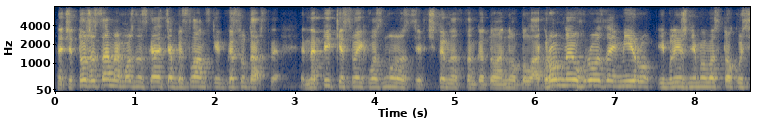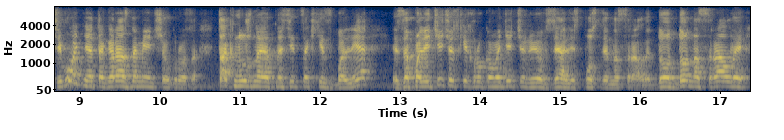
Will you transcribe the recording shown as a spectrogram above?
Значит, то же самое можно сказать об исламских государствах. На пике своих возможностей в 2014 году оно было огромной угрозой миру и Ближнему Востоку. Сегодня это гораздо меньшая угроза. Так нужно и относиться к Хизбалле. За политических руководителей ее взялись после Насралы. До, до Насралы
